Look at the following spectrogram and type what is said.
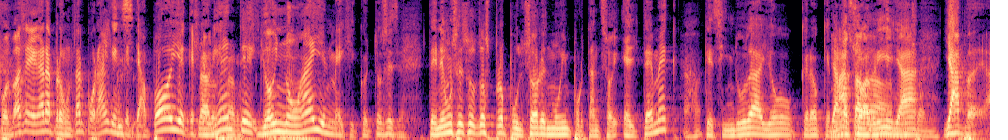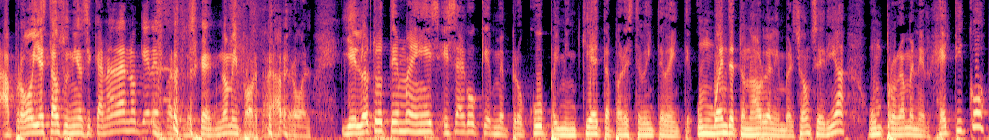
pues vas a llegar a preguntar por alguien que te apoye, que te oriente, y hoy no hay en México. Entonces, tenemos esos dos propulsores muy importantes hoy. El TEMEC, que sin duda yo creo que marzo, abril ya, ya aprobó ya Estados Unidos y Canadá no quiere, pero pues, no me importa, pero bueno. Y el otro tema es, es algo que me preocupa y me inquieta para este 2020. Un buen detonador de la inversión sería un programa energético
